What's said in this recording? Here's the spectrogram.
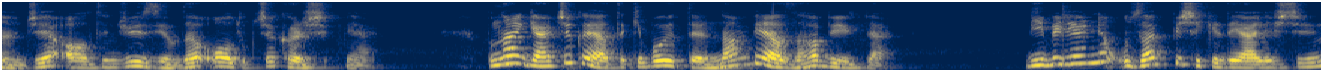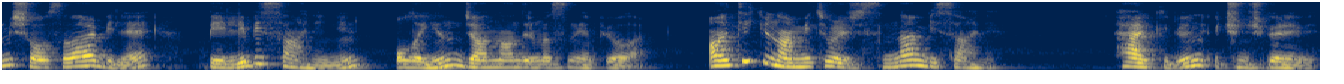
önce 6. yüzyılda oldukça karışık bir yer. Bunlar gerçek hayattaki boyutlarından biraz daha büyükler. Birbirlerine uzak bir şekilde yerleştirilmiş olsalar bile belli bir sahnenin, olayın canlandırmasını yapıyorlar. Antik Yunan mitolojisinden bir sahne. Herkül'ün üçüncü görevi.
